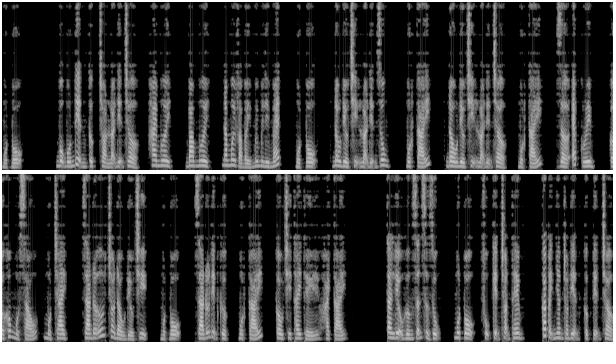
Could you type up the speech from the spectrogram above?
một bộ. Bộ bốn điện cực tròn loại điện trở, 20, 30, 50 và 70mm, một bộ. Đầu điều trị loại điện dung, một cái. Đầu điều trị loại điện trở, một cái. Giờ ép cream, G016, một chai. Giá đỡ cho đầu điều trị, một bộ. Giá đỡ điện cực, một cái. Cầu chỉ thay thế, hai cái. Tài liệu hướng dẫn sử dụng, một bộ, phụ kiện chọn thêm. Các bệnh nhân cho điện cực điện trở,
